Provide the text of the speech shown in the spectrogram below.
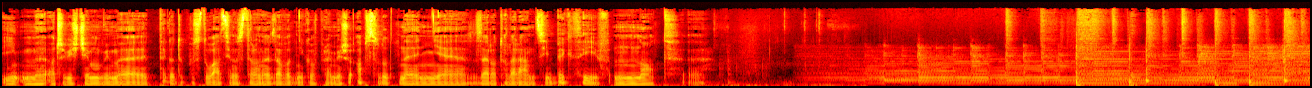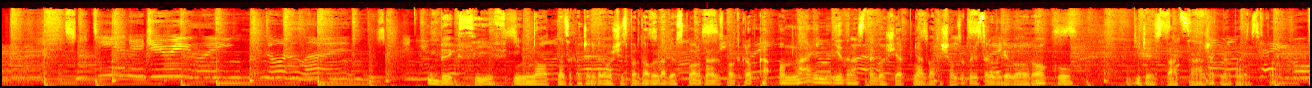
I my oczywiście mówimy tego typu sytuacją ze strony zawodników Premiership absolutne nie, zero tolerancji. Big Thief, not. Big Thief i Not na zakończenie wiadomości sportowych Radio Sport na radiosport.online 11 sierpnia 2022 roku. DJ Spaca żegna Państwa.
